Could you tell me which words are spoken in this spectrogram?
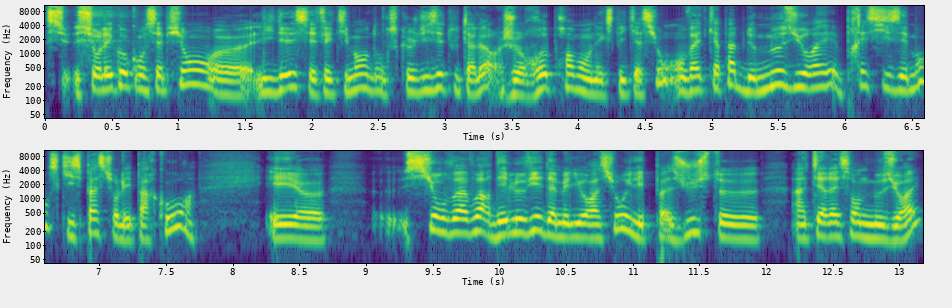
sur, l'éco-conception, euh, l'idée, c'est effectivement, donc ce que je disais tout à l'heure, je reprends mon explication, on va être capable de mesurer précisément ce qui se passe sur les parcours, et euh, si on veut avoir des leviers d'amélioration, il n'est pas juste euh, intéressant de mesurer.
